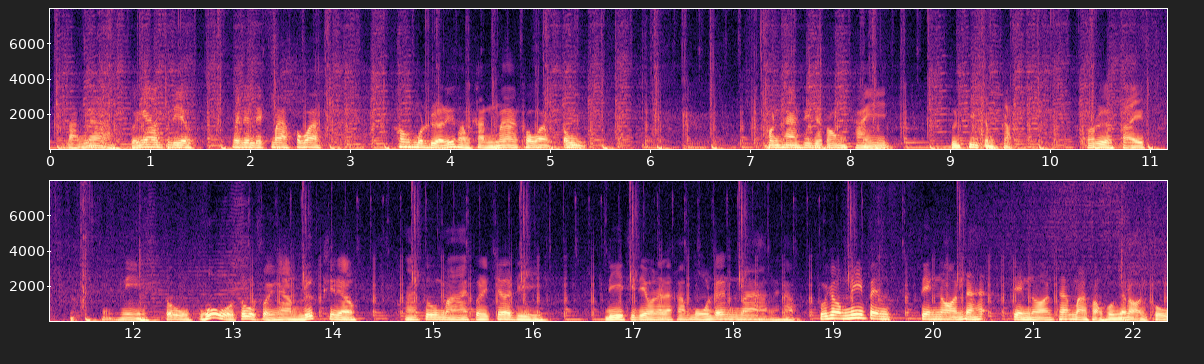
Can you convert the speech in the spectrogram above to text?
ำล้างหน้า สวยงามทีเดียว ไม่ได้เล็กมาก เพราะว่าห้องบนเรือนี่สำคัญมาก เพราะว่าต้องค่อนข้างที่จะต้องใช้พื้นที่จำกัดเพราะเรือไซส์นี่ตู้โอ้โหตู้สวยงามลึกทีเดียวนะตู้ไม้เฟอร์นิเจอร์ดี ดีทีเดียวเลยนะครับโมเดิร์นมากนะครับคุณผู้ชมนี่เป็นเตียงนอนนะฮะเตียงนอนถ้ามาสองคนก็นอนคู่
